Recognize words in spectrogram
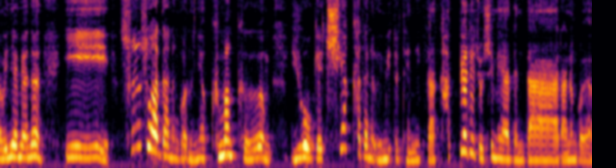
왜냐면은 이 순수하다는 거는요 그만큼 유혹에 취약하다는 의미도 되니까 각별히 조심해야 된다라는 거예요.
